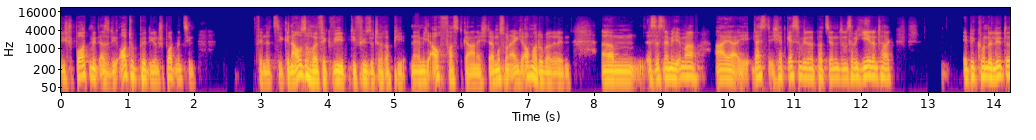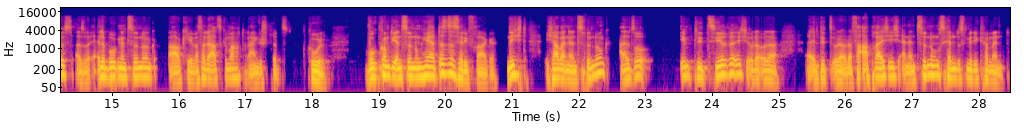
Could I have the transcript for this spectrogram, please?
Die Sportmedizin, also die Orthopädie und Sportmedizin findet sie genauso häufig wie die Physiotherapie, nämlich auch fast gar nicht. Da muss man eigentlich auch mal drüber reden. Ähm, es ist nämlich immer, ah ja, weißt ich hatte gestern wieder eine Patientin, das habe ich jeden Tag, Epikondylitis, also Ellenbogenentzündung. Ah, okay, was hat der Arzt gemacht? Reingespritzt. Cool. Wo kommt die Entzündung her? Das ist ja die Frage. Nicht, ich habe eine Entzündung, also impliziere ich oder, oder, äh, oder, oder verabreiche ich ein entzündungshemmendes Medikament.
